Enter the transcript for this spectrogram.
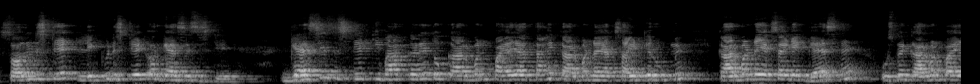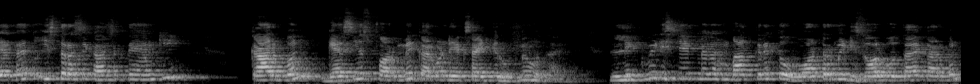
सॉलिड स्टेट लिक्विड स्टेट और गैसेस स्टेट गैसेस स्टेट की बात करें तो कार्बन पाया जाता है कार्बन डाइऑक्साइड के रूप में। कार्बन डाइऑक्साइड एक गैस है, उसमें कार्बन पाया जाता है। तो इस तरह से कह सकते हैं हम कि कार्बन गैसियस फॉर्म में कार्बन डाइऑक्साइड के रूप में होता है। लिक्विड स्टेट में अगर हम बात करें तो वाटर में डिजोल्व होता है कार्बन।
